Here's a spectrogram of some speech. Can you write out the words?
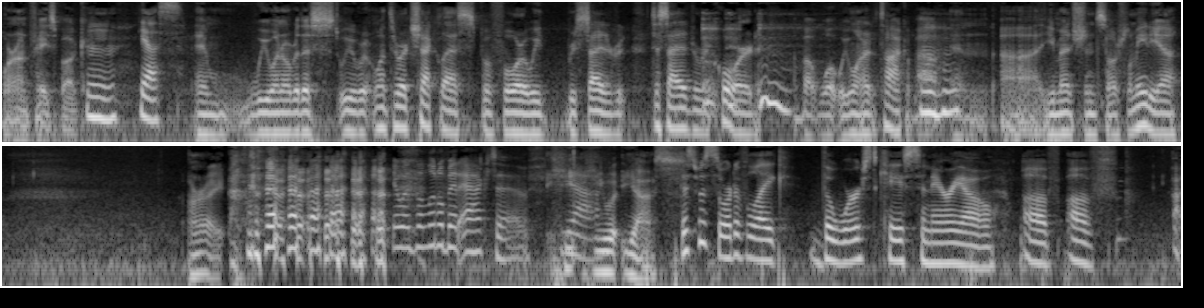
were on Facebook, Yes. and we went over this. We went through our checklist before we decided decided to record about what we wanted to talk about. And uh, you mentioned social media. All right, It was a little bit active. he, yeah. he, w- yes. This was sort of like the worst case scenario of of uh,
